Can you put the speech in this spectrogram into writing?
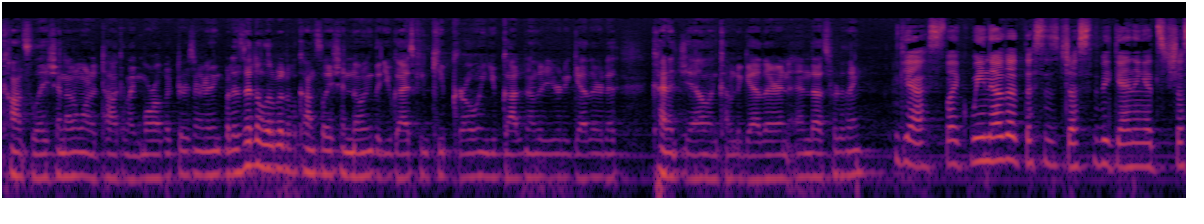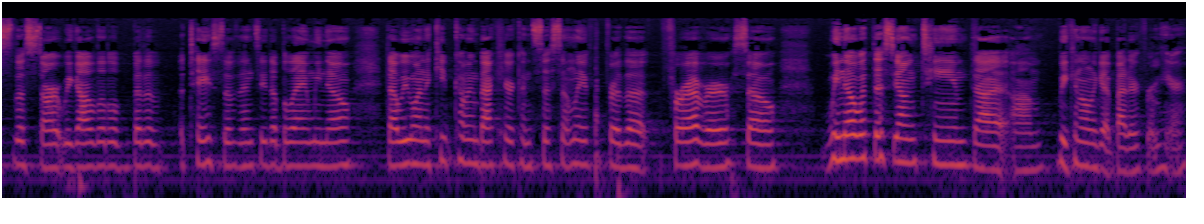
consolation? I don't want to talk in like moral victories or anything, but is it a little bit of a consolation knowing that you guys can keep growing? You've got another year together to kind of gel and come together and, and that sort of thing. Yes, like we know that this is just the beginning. It's just the start. We got a little bit of a taste of the NCAA, and we know that we want to keep coming back here consistently for the forever. So we know with this young team that um, we can only get better from here.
